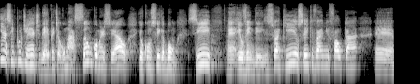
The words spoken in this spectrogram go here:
e assim por diante. De repente, alguma ação comercial eu consiga, bom, se é, eu vender isso aqui, eu sei que vai me faltar. É,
